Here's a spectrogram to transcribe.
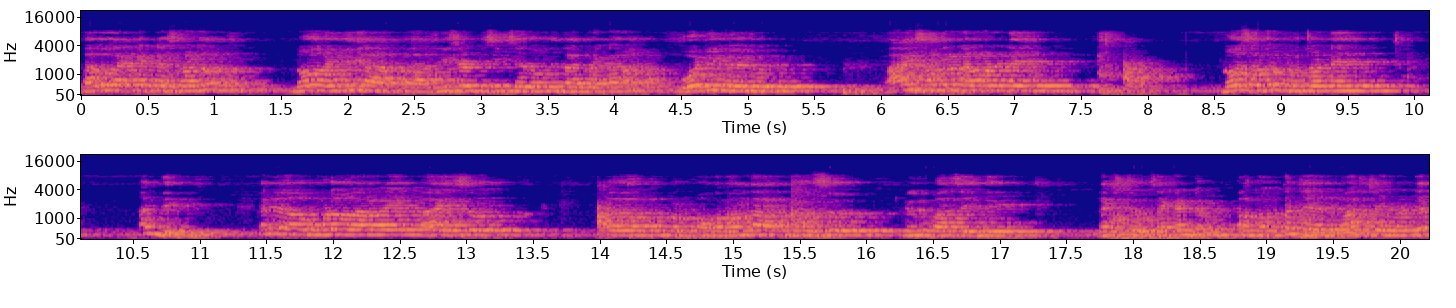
తల లెక్కెట్టేస్తున్నాడు నో ఇది త్రీ సెవెంటీ సిక్స్ ఏదో ఉంది దాని ప్రకారం ఓటింగ్ లేదు. ఆయన సందరం నిలబడండి. నో సందరం కూర్చోండి. అంది. అని ఆ మూడు వందల అరవై ఆయుస్ ఒక వంద కోర్సు బిల్లు పాస్ అయింది. నెక్స్ట్ సెకండ్ అలా మొత్తం చేయాలి పాస్ చేయడం అంటే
